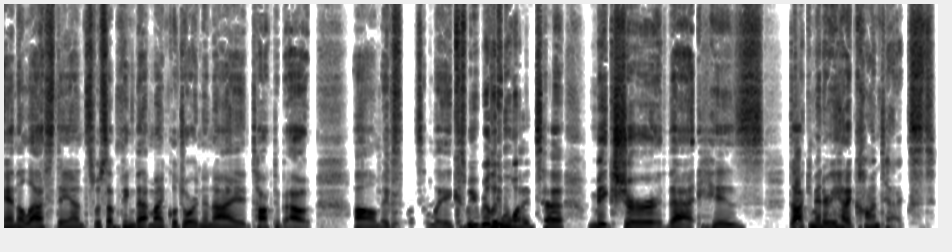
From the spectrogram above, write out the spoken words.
and The Last Dance was something that Michael Jordan and I talked about um, explicitly because we really wanted to make sure that his documentary had a context.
